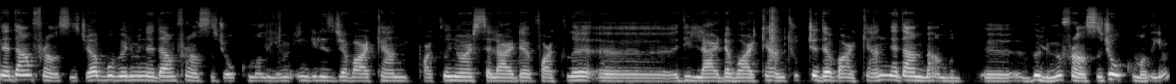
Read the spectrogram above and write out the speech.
neden Fransızca? Bu bölümü neden Fransızca okumalıyım? İngilizce varken, farklı üniversitelerde, farklı, eee, dillerde varken, Türkçede varken neden ben bu, bölümü Fransızca okumalıyım?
